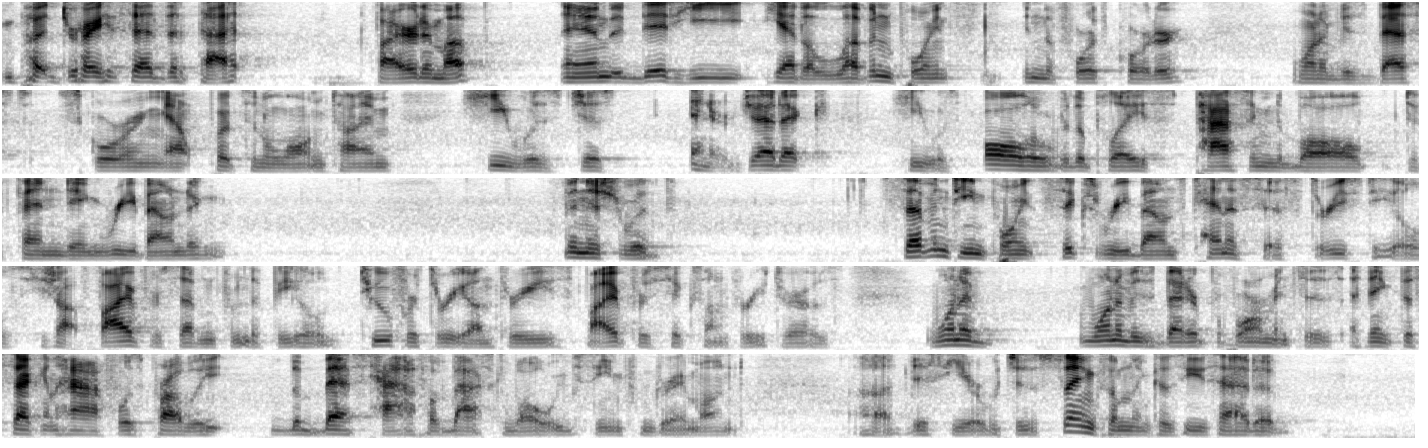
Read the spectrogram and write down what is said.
but Dre said that that fired him up, and it did. He he had 11 points in the fourth quarter, one of his best scoring outputs in a long time. He was just energetic. He was all over the place, passing the ball, defending, rebounding. Finished with 17 points, six rebounds, 10 assists, three steals. He shot five for seven from the field, two for three on threes, five for six on free throws. One of one of his better performances. I think the second half was probably the best half of basketball we've seen from Draymond uh, this year, which is saying something because he's had a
